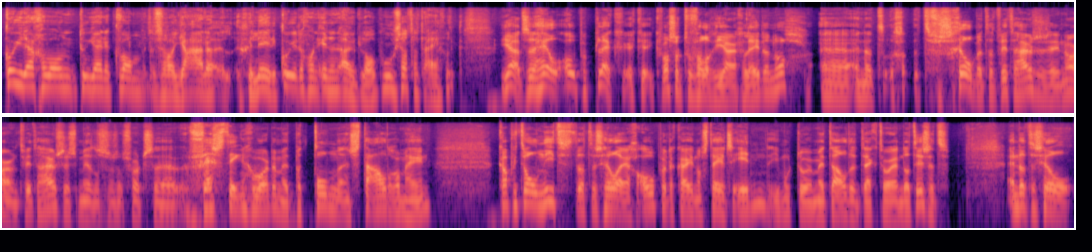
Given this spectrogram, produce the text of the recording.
Kon je daar gewoon, toen jij er kwam... dat is al jaren geleden... kon je er gewoon in en uitlopen? Hoe zat dat eigenlijk? Ja, het is een heel open plek. Ik, ik was er toevallig een jaar geleden nog. En het, het verschil met het Witte Huis is enorm. Het Witte Huis is inmiddels een soort vesting geworden... met beton en staal eromheen. Capitool niet, dat is heel erg open, daar kan je nog steeds in. Je moet door een metaaldetector en dat is het. En dat is heel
